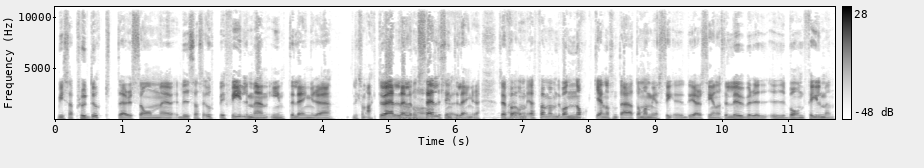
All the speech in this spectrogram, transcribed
vissa produkter som eh, visas upp i filmen inte längre liksom aktuella eller de säljs okej. inte längre. Så jag får, om, jag får mig om det var Nokia eller något sånt där, att de har med se, deras senaste lur i, i Bond-filmen.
